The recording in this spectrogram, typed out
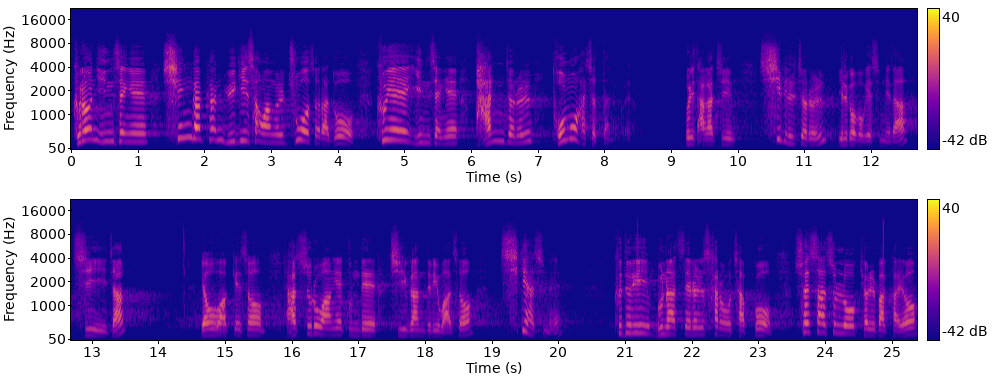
그런 인생의 심각한 위기 상황을 주어서라도 그의 인생의 반전을 도모하셨다는 거예요. 우리 다 같이 11절을 읽어보겠습니다. 시작. 여호와께서 아수르 왕의 군대 지휘관들이 와서 치게 하심에 그들이 문하세를 사로잡고 쇠사슬로 결박하여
